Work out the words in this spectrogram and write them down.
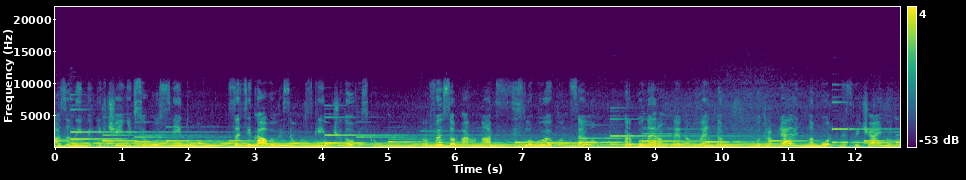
а за ними і вчені всього світу, зацікавилися морським чудовиськом. Професор Аронакс зі слугою концелом, гарпунером Недом Лендом потрапляють на борт незвичайного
